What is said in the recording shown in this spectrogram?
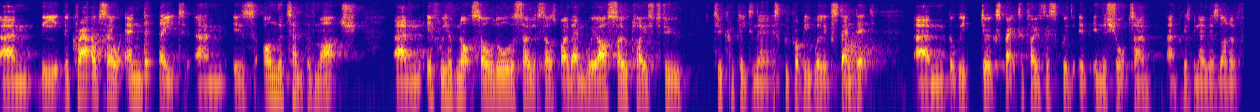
Um, the, the crowd sale end date um, is on the 10th of March. Um, if we have not sold all the solar cells by then, we are so close to, to completing this, we probably will extend it. Um, but we do expect to close this with in the short term uh, because we know there's a lot of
